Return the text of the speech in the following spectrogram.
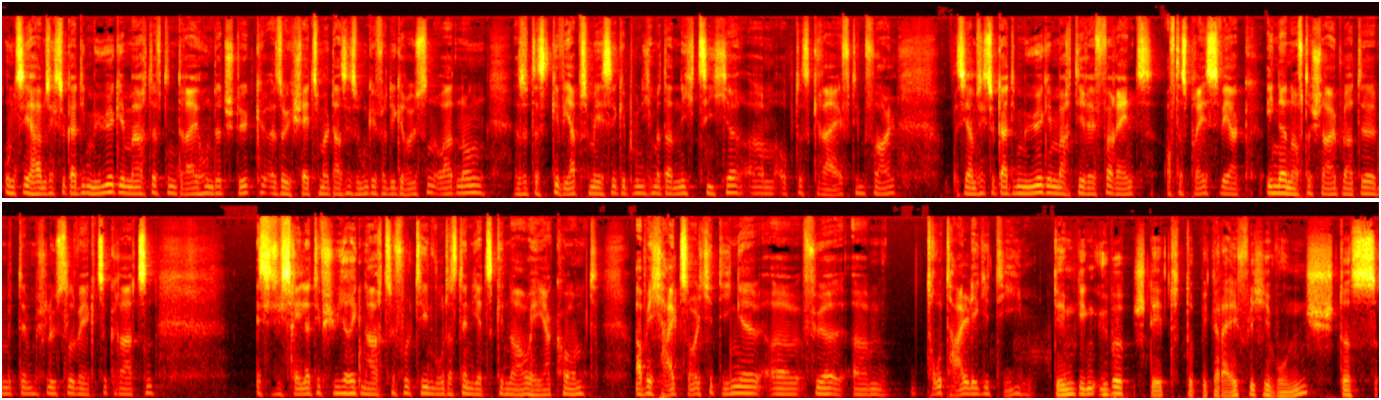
und sie haben sich sogar die Mühe gemacht auf den 300 Stück. Also ich schätze mal, das ist ungefähr die Größenordnung. Also das Gewerbsmäßige bin ich mir dann nicht sicher, ähm, ob das greift im Fall. Sie haben sich sogar die Mühe gemacht, die Referenz auf das Presswerk innen auf der Schallplatte mit dem Schlüssel wegzukratzen. Es ist relativ schwierig nachzuvollziehen, wo das denn jetzt genau herkommt. Aber ich halte solche Dinge äh, für ähm, total legitim. Demgegenüber steht der begreifliche Wunsch, dass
